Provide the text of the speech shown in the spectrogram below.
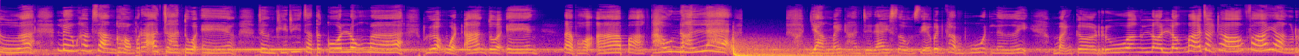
ตัว ลืมคำสั่งของพระอาจารย์ตัวเอง จึงคิดที่จะตะโกนลงมา เพื่ออวดอ้างตัวเอง แต่พออ้าปากเท่านั้นแหละยังไม่ทันจะได้ส่งเสียงเป็นคำพูดเลย มันก็ร่วงหล่นลงมาจากท้องฟ้าอย่างร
